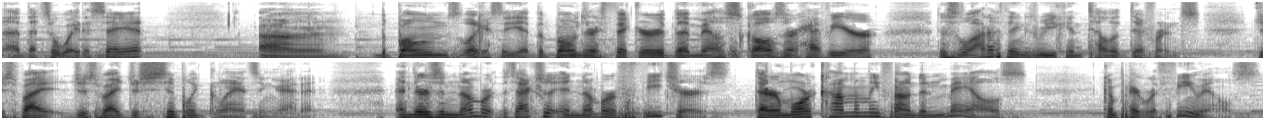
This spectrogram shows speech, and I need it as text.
uh, that's a way to say it um, the bones like i said yeah the bones are thicker the male skulls are heavier there's a lot of things where you can tell the difference just by just by just simply glancing at it and there's a number there's actually a number of features that are more commonly found in males compared with females.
